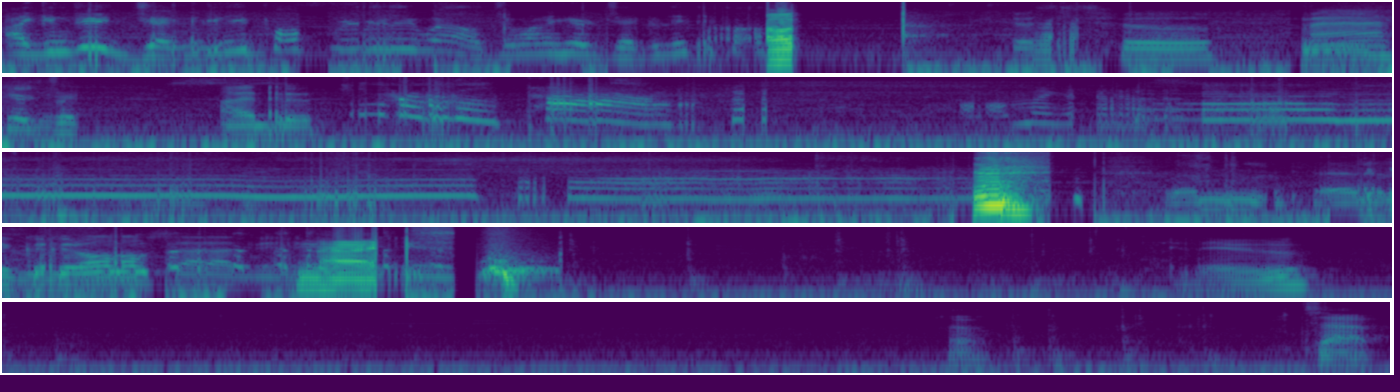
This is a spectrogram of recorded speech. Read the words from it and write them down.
I can do Jigglypuff really well. Do you want to hear Jigglypuff? Oh. Just to mash. Here, Jig- I do. The good old sad music. Nice. Hello. Oh, what's up?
